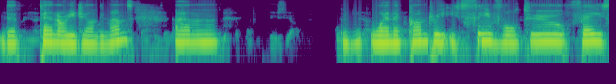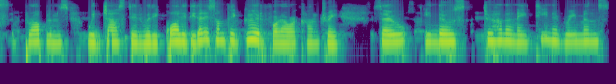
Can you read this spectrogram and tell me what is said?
the 10 original demands. And when a country is able to face problems with justice, with equality, that is something good for our country. So in those 218 agreements,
